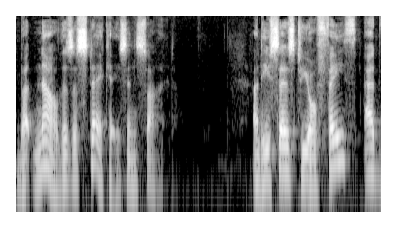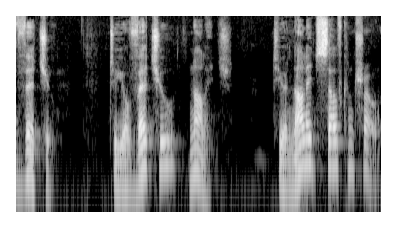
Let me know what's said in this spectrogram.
But now there's a staircase inside. And he says, To your faith add virtue, to your virtue, knowledge, to your knowledge, self control,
